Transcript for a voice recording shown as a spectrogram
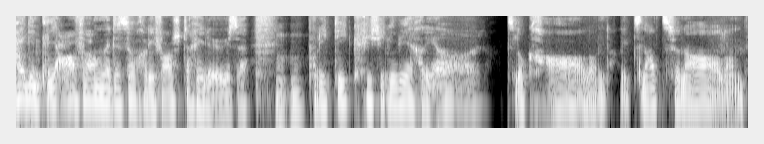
eigentlich anfangen, das so ein bisschen fast ein bisschen lösen. Mhm. Politik ist irgendwie ein bisschen, ja, das lokal und das national und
